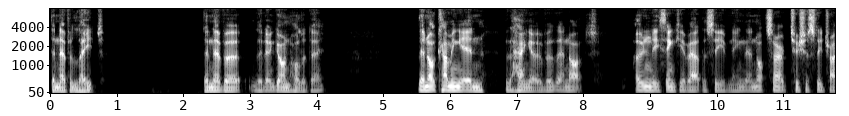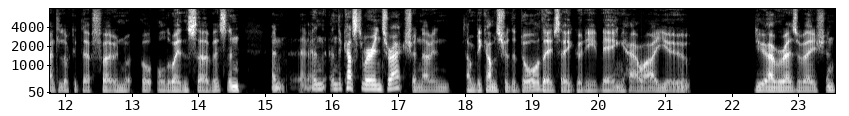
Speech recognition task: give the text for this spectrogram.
They're never late. They're never, they don't go on holiday. They're not coming in with a hangover. They're not only thinking about this evening. They're not surreptitiously trying to look at their phone all, all the way the service. And and and and the customer interaction. I mean, somebody comes through the door, they say, "Good evening, how are you? Do you have a reservation?"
